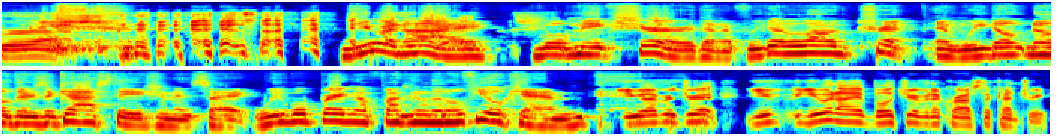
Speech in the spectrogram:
bruh. you and I will make sure that if we got a long trip and we don't know there's a gas station in sight, we will bring a fucking little fuel can. you ever drive? You you and I have both driven across the country.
